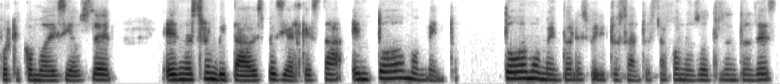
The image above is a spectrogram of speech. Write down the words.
porque como decía usted, es nuestro invitado especial que está en todo momento, todo momento el Espíritu Santo está con nosotros, entonces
